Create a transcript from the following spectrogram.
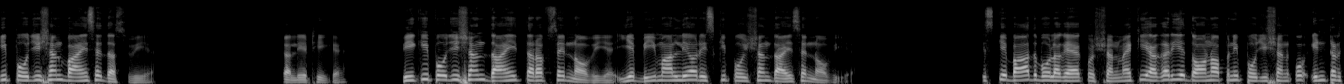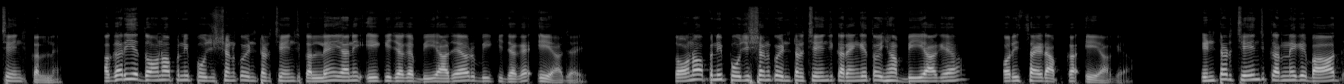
की पोजीशन बाएँ से दसवीं है। चलिए ठीक है। बी की पोजीशन दाई तरफ़ से नौवीं है। ये बी मान लिया और इसकी पोजीशन दाई से नौवीं है। इसके बाद बोला गया क्वेश्चन में कि अगर ये दोनों अपनी पोजीशन को इंटरचेंज कर लें, अगर ये दोनों अपनी पोजीशन को इंटरचेंज कर लें, यानी ए की जगह बी आ जाए और बी की जगह ए आ जाए, दोनों अपनी पोजीशन को इंटरचेंज करेंगे तो यहाँ बी आ गया और इस साइड आपका ए आ गया। इंटरचेंज करने के बाद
